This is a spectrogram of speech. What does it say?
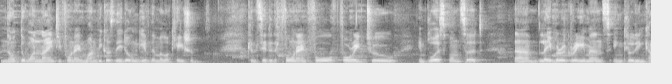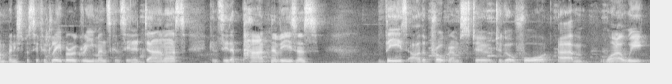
not the 190 491 because they don't give them a location. Consider the 494, 482 employer sponsored um, labor agreements, including company specific labor agreements. Consider DAMAs, consider partner visas. These are the programs to, to go for um, while we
